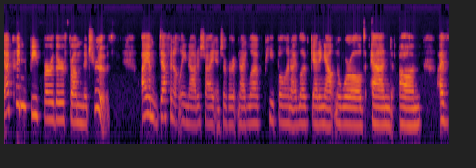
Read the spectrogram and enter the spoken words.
That couldn't be further from the truth. I am definitely not a shy introvert, and I love people, and I love getting out in the world, and um, I've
